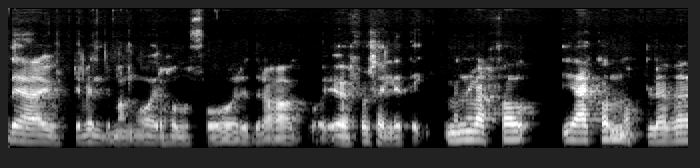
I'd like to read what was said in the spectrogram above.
det har jeg gjort i veldig mange år. Holde foredrag og gjøre forskjellige ting. Men i hvert fall, jeg kan oppleve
